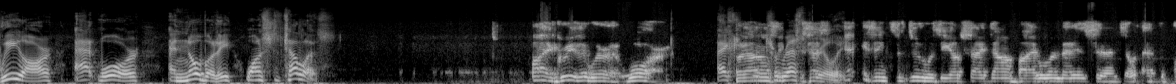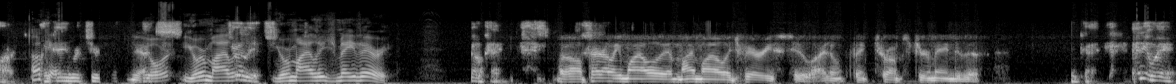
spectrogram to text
We are at war and nobody wants to tell us I agree that we're at war, but I don't think this has anything to do with the upside down Bible and that incident at the park. Okay. Richard. Yeah. Your, your mileage it's- your mileage may vary. Okay. Well, apparently my my mileage varies too. I don't think Trump's germane to this. Okay. Anyway,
